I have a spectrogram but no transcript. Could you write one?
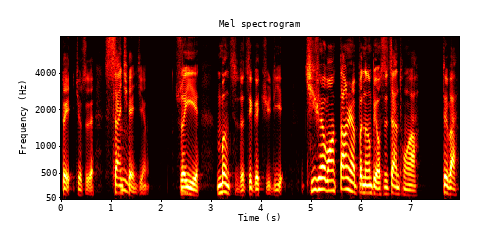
对，就是三千斤。所以孟子的这个举例，齐宣王当然不能表示赞同啊，对吧？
